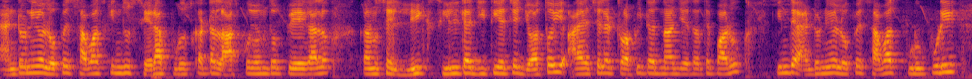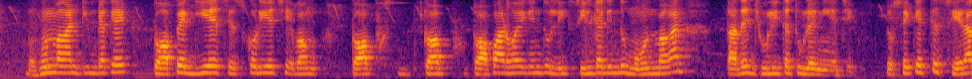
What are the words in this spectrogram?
অ্যান্টোনিও লোপেস সাবাস কিন্তু সেরা পুরস্কারটা লাস্ট পর্যন্ত পেয়ে গেল। কারণ সে লিগ সিলটা জিতিয়েছে, যতই আইএসএলের ট্রফিটা না জেতাতে পারুক, কিন্তু অ্যান্টোনিও লোপেস সাবাস পুরোপুরি মোহনবাগান টিমটাকে টপে গিয়ে শেষ করিয়েছে এবং টপ টপ, টপার হয়ে কিন্তু লিগ সিলটা কিন্তু মোহনবাগান তাদের ঝুলিতে তুলে নিয়েছে। তো সেক্ষেত্রে সেরা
